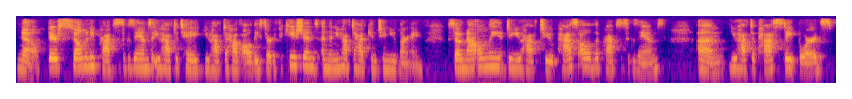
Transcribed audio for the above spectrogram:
No, there's so many practice exams that you have to take. You have to have all these certifications and then you have to have continued learning. So not only do you have to pass all of the practice exams, um, you have to pass state boards.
